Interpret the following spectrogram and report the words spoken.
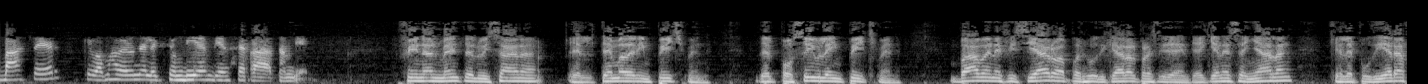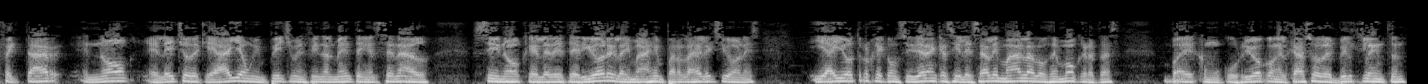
va a ser que vamos a ver una elección bien, bien cerrada también. Finalmente, Luisana, el tema del impeachment, del posible impeachment, ¿va a beneficiar o a perjudicar al presidente? Hay quienes señalan que le pudiera afectar eh, no el hecho de que haya un impeachment finalmente en el Senado, sino que le deteriore la imagen para las elecciones y hay otros que consideran que si le sale mal a los demócratas, como ocurrió con el caso de Bill Clinton,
